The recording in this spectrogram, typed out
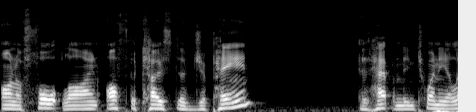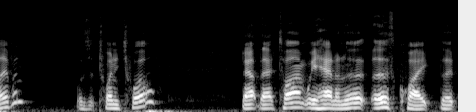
on a fault line off the coast of Japan? It happened in 2011. Was it 2012? About that time, we had an earthquake that,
